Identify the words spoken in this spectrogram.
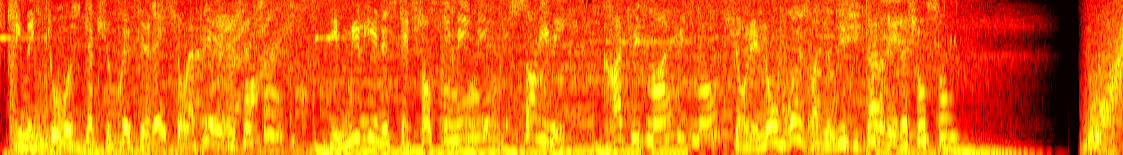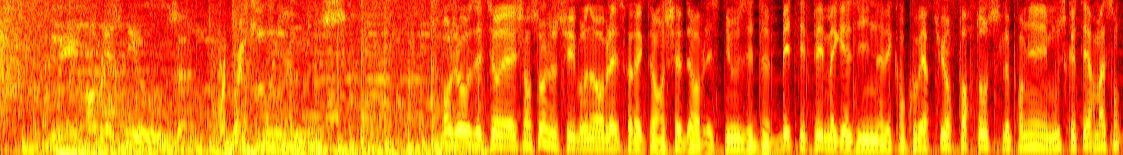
Streamez tous vos sketchs préférés sur la Rire et Chanson. Des milliers de sketchs en streaming, sans limite, gratuitement, gratuitement sur les nombreuses radios digitales Rire et Chanson. Les Robles News. Breaking news. Bonjour, vous êtes sur les chansons, je suis Bruno Robles, rédacteur en chef des Robles News et de BTP Magazine, avec en couverture Portos, le premier mousquetaire maçon.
